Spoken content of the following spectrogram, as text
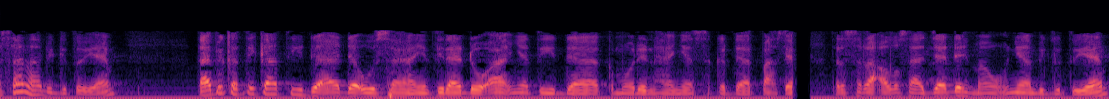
Masalah begitu ya. Tapi ketika tidak ada usahanya, tidak doanya, tidak kemudian hanya sekedar pas ya, terserah Allah saja deh maunya begitu ya.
